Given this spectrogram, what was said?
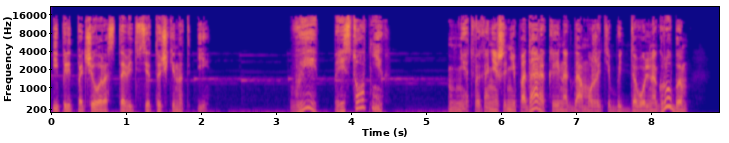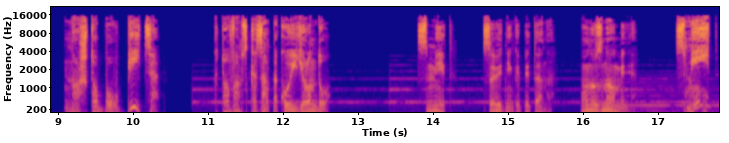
и предпочел расставить все точки над «и». «Вы преступник?» «Нет, вы, конечно, не подарок, и иногда можете быть довольно грубым, но чтобы убийца? Кто вам сказал такую ерунду?» «Смит, советник капитана. Он узнал меня». «Смит?»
